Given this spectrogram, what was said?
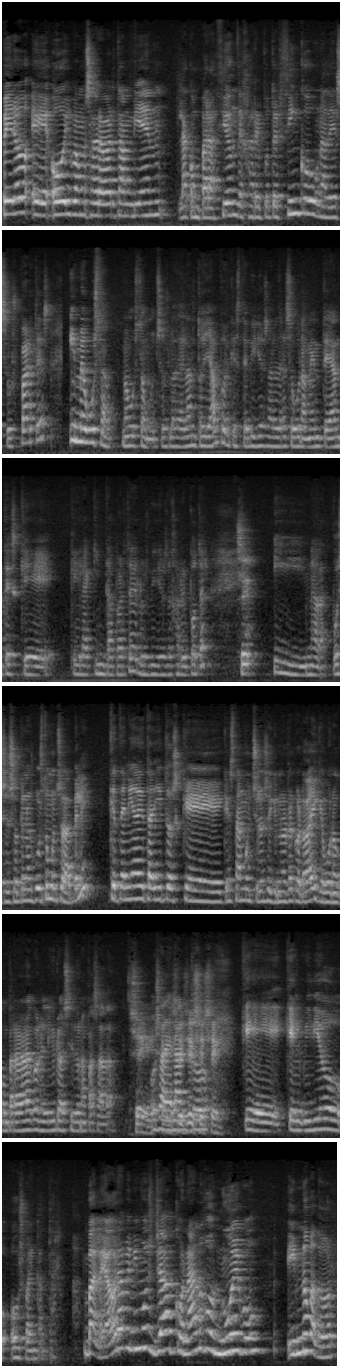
Pero eh, hoy vamos a grabar también la comparación de Harry Potter 5, una de sus partes, y me gusta, me gusta mucho, os lo adelanto ya porque este vídeo saldrá seguramente antes que, que la quinta parte de los vídeos de Harry Potter. Sí. Y nada, pues eso, que nos gustó mucho la peli, que tenía detallitos que, que están muy chulos y que no recordaba y que bueno, compararla con el libro ha sido una pasada. Sí, os adelanto sí, sí. Que, que el vídeo os va a encantar. Vale, ahora venimos ya con algo nuevo, innovador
